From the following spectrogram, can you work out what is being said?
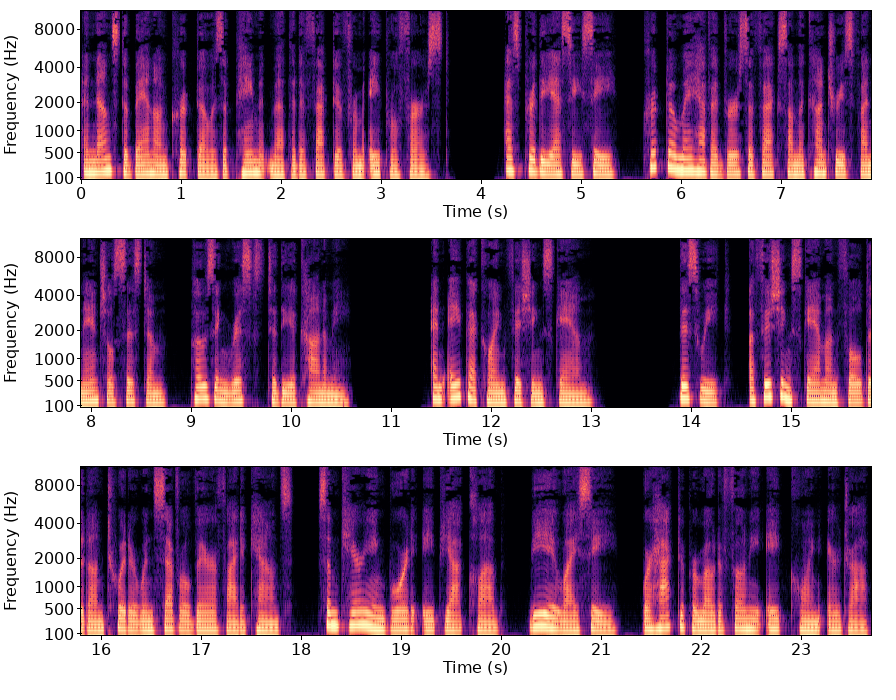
announced a ban on crypto as a payment method effective from April 1. As per the SEC, crypto may have adverse effects on the country's financial system, posing risks to the economy. An ApeCoin phishing scam. This week, a phishing scam unfolded on Twitter when several verified accounts, some carrying Bored Ape Yacht Club, BAYC, were hacked to promote a phony ApeCoin airdrop.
